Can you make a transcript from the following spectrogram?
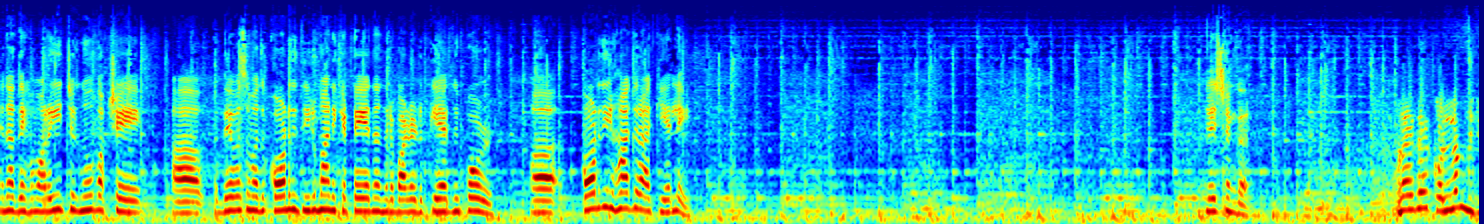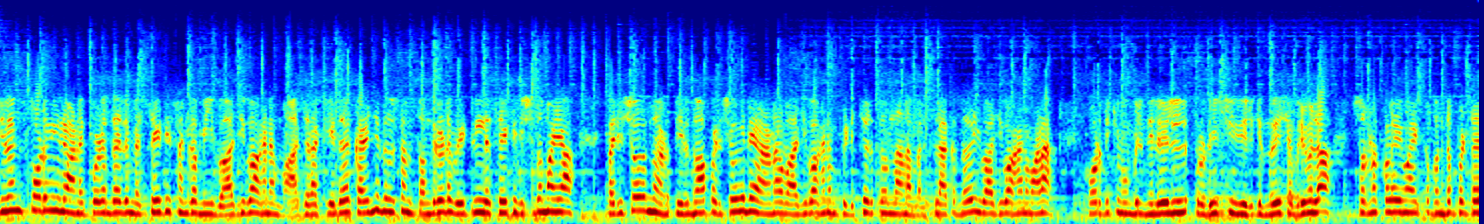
എന്ന് അദ്ദേഹം അറിയിച്ചിരുന്നു. പക്ഷേ ദിവസം ദേവസ്വം അത് കോടതി തീരുമാനിക്കട്ടെ എന്ന നിലപാടെടുക്കുകയായിരുന്നു ഇപ്പോൾ കോടതിയിൽ ഹാജരാക്കിയല്ലേ? ജയശങ്കർ. അതായത് കൊല്ലം വിജിലൻസ് കോടതിയിലാണ് ഇപ്പോഴെന്തായാലും എസ് ഐ ടി സംഘം ഈ വാജിവാഹനം ഹാജരാക്കിയത്. കഴിഞ്ഞ ദിവസം തന്ത്രിയുടെ വീട്ടിൽ എസ് ഐ ടി വിശദമായ പരിശോധന നടത്തിയിരുന്നു. ആ പരിശോധനയാണ് വാജിവാഹനം പിടിച്ചെടുത്തതെന്നാണ് മനസ്സിലാക്കുന്നത്. ഈ വാജിവാഹനമാണ് കോടതിക്ക് മുമ്പിൽ നിലവിൽ പ്രൊഡ്യൂസ് ചെയ്തിരിക്കുന്നത്. ശബരിമല സ്വർണക്കൊളയുമായി ബന്ധപ്പെട്ട്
